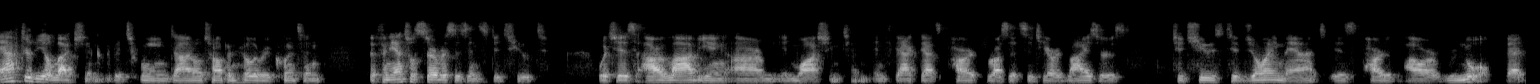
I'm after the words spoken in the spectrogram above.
after the election between Donald Trump and Hillary Clinton, the Financial Services Institute, which is our lobbying arm in Washington, in fact, that's part for us at Cetera Advisors, to choose to join that is part of our renewal, that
